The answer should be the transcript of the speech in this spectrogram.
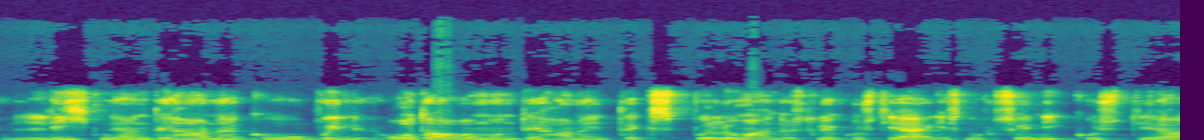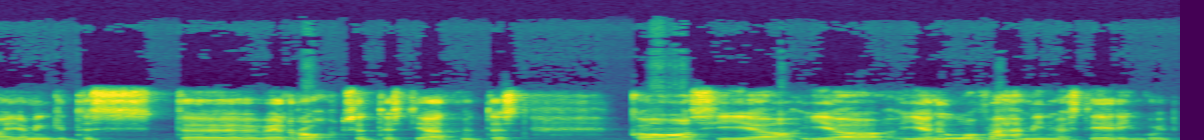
lihtne on teha nagu või odavam on teha näiteks põllumajanduslikust jäägist, noh sõnnikust ja, ja mingitest äh, veel rohtsetest jäätmetest. gaasi ja, ja, ja nõuab vähem investeeringuid.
